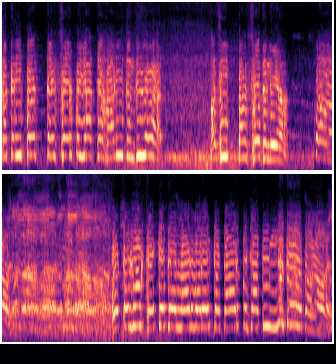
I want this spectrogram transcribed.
ਤਕਰੀਬਨ 300 ਰੁਪਇਆ ਦਿਹਾੜੀ ਦਿੰਦੀ ਹੈ ਅਸੀਂ 500 ਦਿੰਦੇ ਆ ਹੋਟਲ ਨੂੰ ਠੇਕੇ ਤੇ ਲਾਉਣ ਵਾਲੇ ਗਦਾਰ ਪੰਜਾਬੀ ਮੁਰਦਾਬਾਦ।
